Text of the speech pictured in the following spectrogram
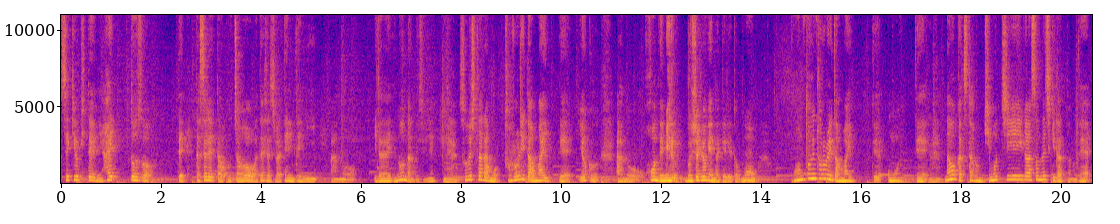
席を切ったように「はいどうぞ」って出されたお茶を私たちは手に手にあのいただいて飲んだんですよね、うん、そうしたらもうとろりと甘いってよくあの本で見る文章表現だけれども、うん、本当にとろりと甘いって思って、うん、なおかつ多分気持ちがそんな時期だったので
